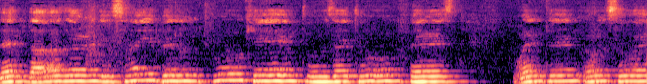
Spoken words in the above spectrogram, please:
Then the other disciple who came to the tomb first went in also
